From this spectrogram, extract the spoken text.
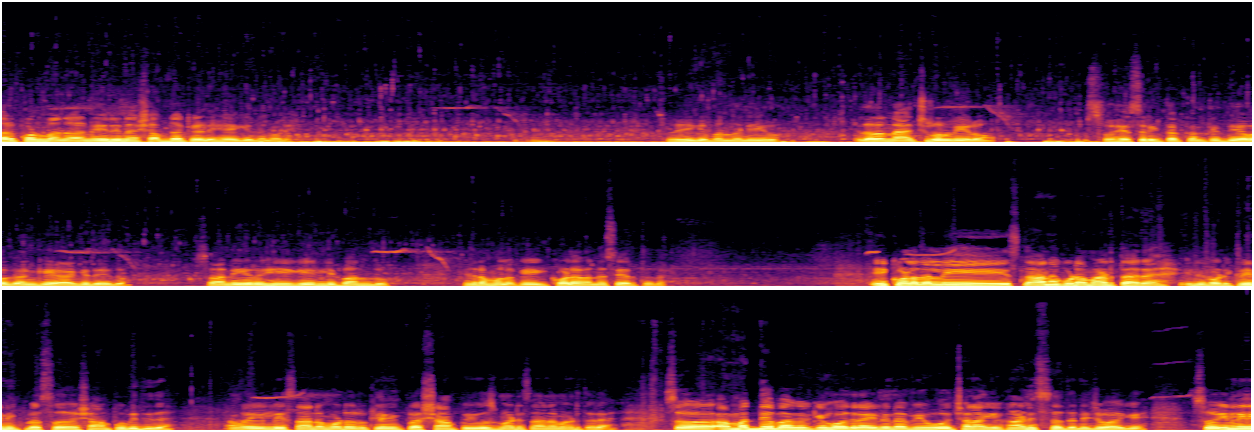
ಹರ್ಕೊಂಡು ಬಂದ ನೀರಿನ ಶಬ್ದ ಕೇಳಿ, ಹೇಗಿದೆ ನೋಡಿ. ಸೊ ಹೀಗೆ ಬಂದ ನೀರು. ಇದೆಲ್ಲ ನ್ಯಾಚುರಲ್ ನೀರು. ಸೊ ಹೆಸರಿಗೆ ತಕ್ಕಂತೆ ದೇವಗಂಗೆ ಆಗಿದೆ ಇದು. ಸೊ ಆ ನೀರು ಹೀಗೆ ಇಲ್ಲಿ ಬಂದು ಇದರ ಮೂಲಕ ಈ ಕೊಳವನ್ನು ಸೇರ್ತದೆ. ಈ ಕೊಳದಲ್ಲಿ ಸ್ನಾನ ಕೂಡ ಮಾಡ್ತಾರೆ. ಇಲ್ಲಿ ನೋಡಿ ಕ್ಲಿನಿಕ್ ಪ್ಲಸ್ ಶಾಂಪು ಬಿದ್ದಿದೆ. ಅಂದರೆ ಇಲ್ಲಿ ಸ್ನಾನ ಮಾಡೋರು ಕ್ಲಿನಿಕ್ ಪ್ಲಸ್ ಶಾಂಪು ಯೂಸ್ ಮಾಡಿ ಸ್ನಾನ ಮಾಡ್ತಾರೆ. ಸೊ ಆ ಮಧ್ಯಭಾಗಕ್ಕೆ ಹೋದರೆ ಇಲ್ಲಿನ ವ್ಯೂ ಚೆನ್ನಾಗಿ ಕಾಣಿಸ್ತದೆ ನಿಜವಾಗಿ. ಸೊ ಇಲ್ಲಿ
